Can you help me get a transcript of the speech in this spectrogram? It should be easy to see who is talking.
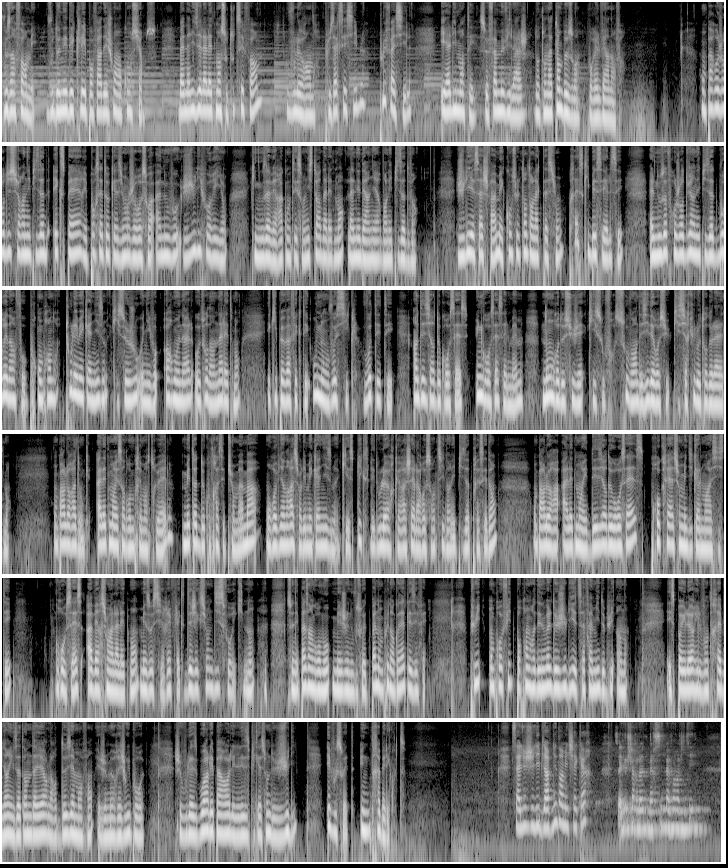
Speaker 1: vous informer, vous donner des clés pour faire des choix en conscience, banaliser l'allaitement sous toutes ses formes, vous le rendre plus accessible, plus facile et alimenter ce fameux village dont on a tant besoin pour élever un enfant. On part aujourd'hui sur un épisode expert et pour cette occasion, je reçois à nouveau Julie Forillon qui nous avait raconté son histoire d'allaitement l'année dernière dans l'épisode 20. Julie est sage-femme et consultante en lactation, presque IBCLC. Elle nous offre aujourd'hui un épisode bourré d'infos pour comprendre tous les mécanismes qui se jouent au niveau hormonal autour d'un allaitement et qui peuvent affecter ou non vos cycles, vos tétés, un désir de grossesse, une grossesse elle-même, nombre de sujets qui souffrent souvent des idées reçues qui circulent autour de l'allaitement. On parlera donc allaitement et syndrome prémenstruel, méthode de contraception MAMA, on reviendra sur les mécanismes qui expliquent les douleurs que Rachel a ressenties dans l'épisode précédent, on parlera allaitement et désir de grossesse, procréation médicalement assistée, grossesse, aversion à l'allaitement, mais aussi réflexe d'éjection dysphorique. Non, ce n'est pas un gros mot, mais je ne vous souhaite pas non plus d'en connaître les effets. Puis, on profite pour prendre des nouvelles de Julie et de sa famille depuis un an. Et spoiler, ils vont très bien, ils attendent d'ailleurs leur deuxième enfant et je me réjouis pour eux. Je vous laisse boire les paroles et les explications de Julie et vous souhaite une très belle écoute. Salut Julie, bienvenue dans Milkshaker.
Speaker 2: Salut Charlotte, merci de m'avoir invitée.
